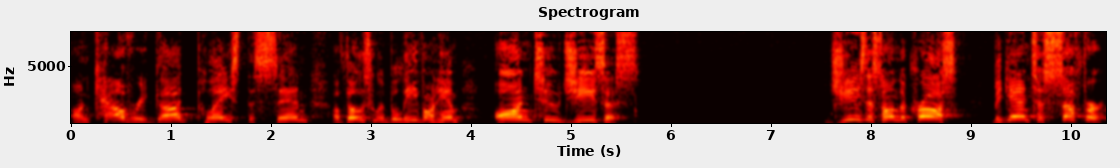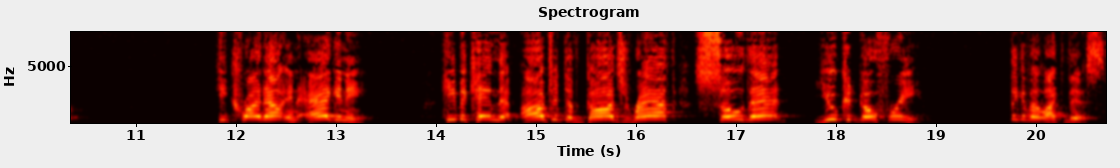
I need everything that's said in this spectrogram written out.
On Calvary, God placed the sin of those who would believe on Him onto Jesus. Jesus on the cross began to suffer. He cried out in agony. He became the object of God's wrath so that you could go free. Think of it like this.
